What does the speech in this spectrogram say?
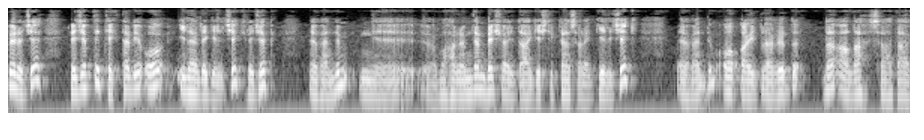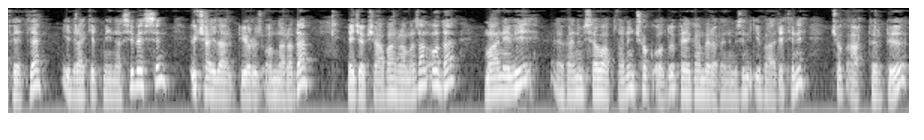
Böylece Recep'te tek tabi o ileride gelecek. Recep efendim e, Muharrem'den 5 ay daha geçtikten sonra gelecek. Efendim o ayları da, da Allah saat afiyetle idrak etmeyi nasip etsin. 3 aylar diyoruz onlara da. Recep, Şaban, Ramazan o da manevi efendim sevapların çok olduğu Peygamber Efendimizin ibadetini çok arttırdığı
